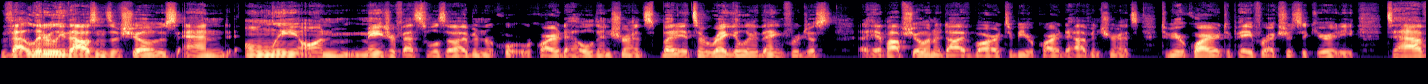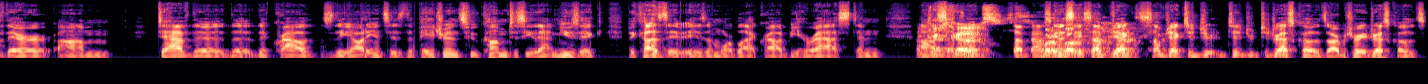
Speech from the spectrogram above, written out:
that literally thousands of shows, and only on major festivals have I been requ- required to hold insurance. But it's a regular thing for just a hip hop show and a dive bar to be required to have insurance, to be required to pay for extra security, to have their um, to have the the the crowds, the audiences, the patrons who come to see that music because it is a more black crowd be harassed and uh, dress subject, codes. Sub, I was going to say subject subject to, to, to dress codes, arbitrary dress codes,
